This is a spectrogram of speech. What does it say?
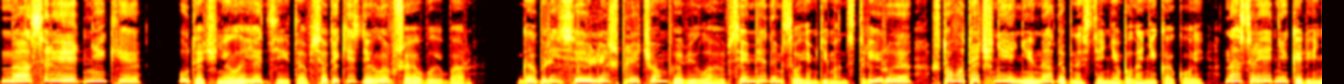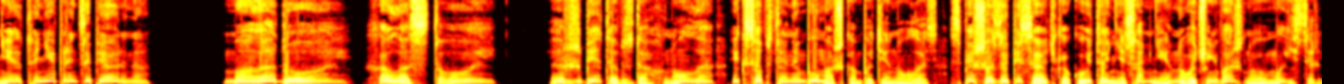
«Наследнике», — уточнила Ядзита, все таки сделавшая выбор. Габрисия лишь плечом повела, всем видом своим демонстрируя, что в уточнении надобности не было никакой. Наследник или нет, не принципиально. «Молодой, холостой». Эржбета вздохнула и к собственным бумажкам потянулась, спеша записать какую-то, несомненно, очень важную мысль.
